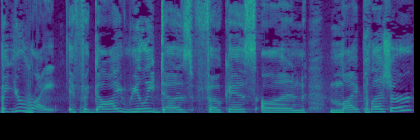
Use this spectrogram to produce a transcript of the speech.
But you're right. If a guy really does focus on my pleasure,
